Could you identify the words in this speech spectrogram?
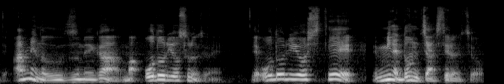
で雨のうずめが、まあ、踊りをするんですよね。で踊りをしてみんなどんちゃんしてるんですよ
